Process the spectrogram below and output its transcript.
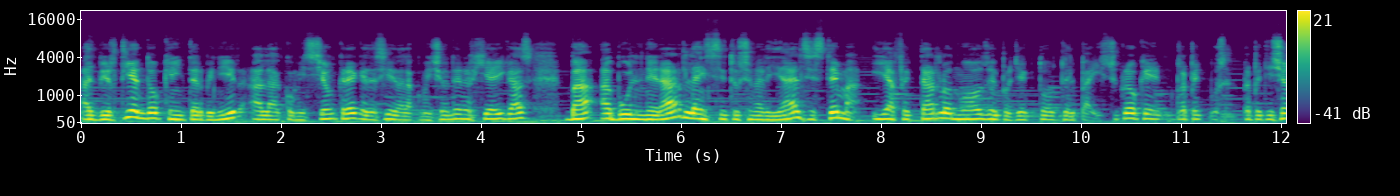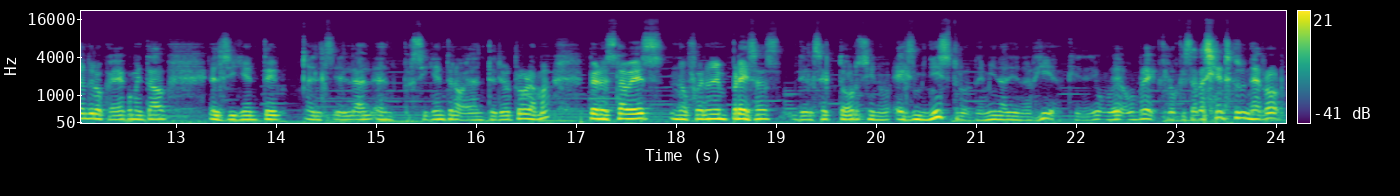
advirtiendo que intervenir a la Comisión CREC, es decir, a la Comisión de Energía y Gas, va a vulnerar la institucionalidad del sistema y afectar los modos del proyecto del país. Yo creo que repetición de lo que había comentado el siguiente, el, siguiente, no, el anterior programa, pero esta vez no fueron empresas del sector, sino exministros de Minas y Energía, que hombre, lo que están haciendo es un error.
